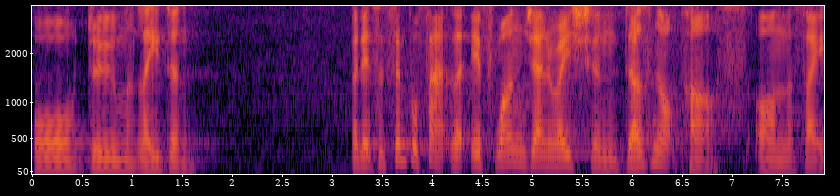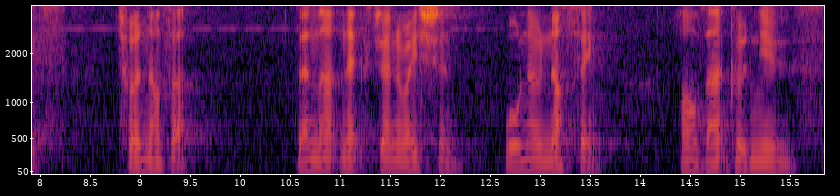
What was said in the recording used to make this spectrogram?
or doom laden. But it's a simple fact that if one generation does not pass on the faith to another, then that next generation will know nothing of that good news.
